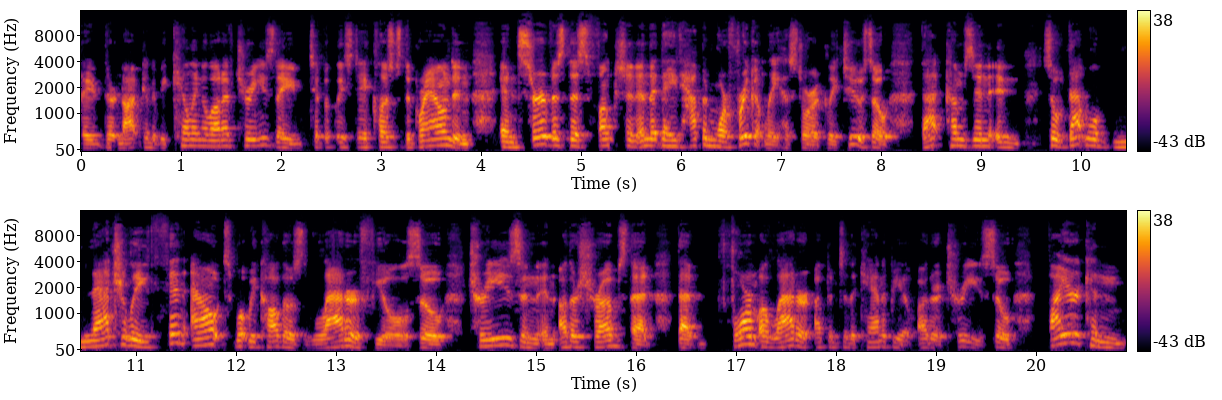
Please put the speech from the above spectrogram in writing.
they they're not going to be killing a lot of trees. They typically stay close to the ground and and serve as this function, and that they happen more frequently historically too. So that comes in, and so that will naturally thin out what we call those ladder fuels. So trees and, and other shrubs that that form a ladder up into the canopy of other trees. So fire can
